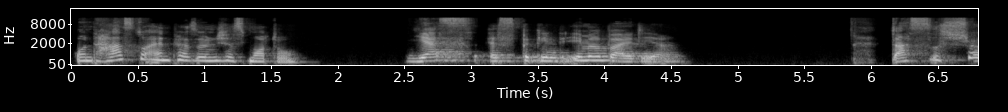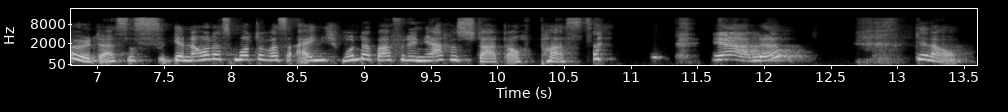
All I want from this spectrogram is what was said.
Und hast du ein persönliches Motto? Yes, es beginnt immer bei dir. Das ist schön. Das ist genau das Motto, was eigentlich wunderbar für den Jahresstart auch passt. Ja, ne? Genau.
